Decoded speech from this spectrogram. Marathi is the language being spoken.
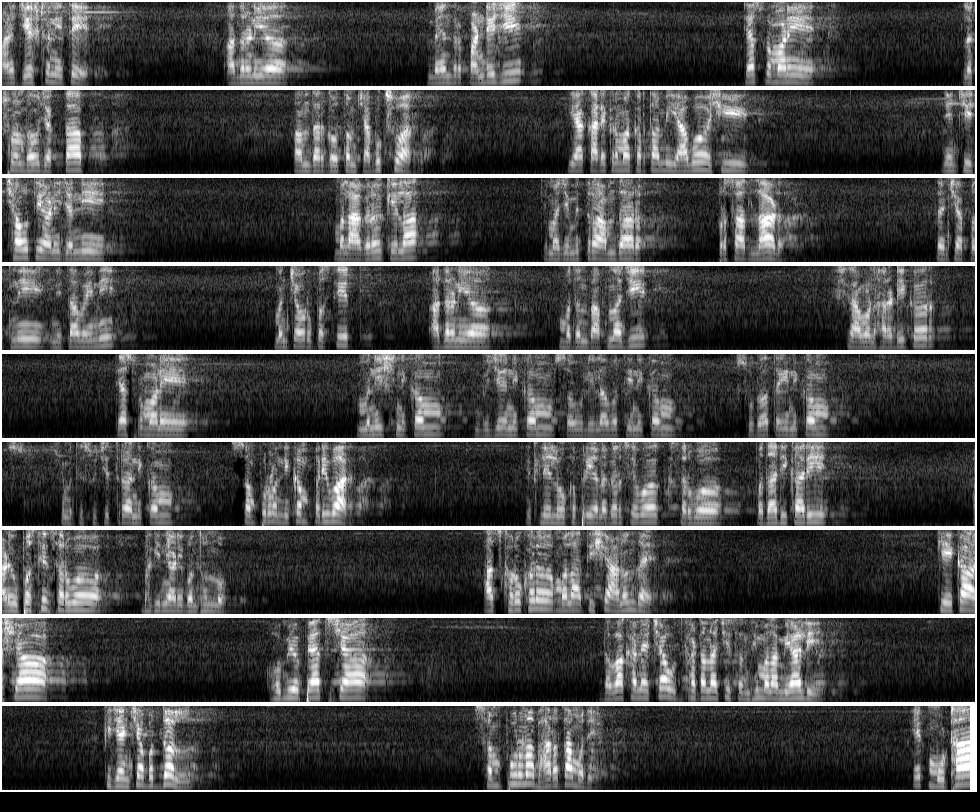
आणि ज्येष्ठ नेते आदरणीय महेंद्र पांडेजी त्याचप्रमाणे लक्ष्मणभाऊ जगताप आमदार गौतम चाबुकस्वार या कार्यक्रमाकरता मी यावं अशी ज्यांची इच्छा होती आणि ज्यांनी मला आग्रह केला ते माझे मित्र आमदार प्रसाद लाड त्यांच्या पत्नी नीता मंचावर उपस्थित आदरणीय मदन बापनाजी श्रावण हार्डीकर त्याचप्रमाणे मनीष निकम विजय निकम सौ लीलावती निकम सुधाताई निकम श्रीमती सुचित्रा निकम संपूर्ण निकम परिवार इथले लोकप्रिय नगरसेवक सर्व पदाधिकारी आणि उपस्थित सर्व भगिनी आणि बंधूंनो आज खरोखर मला अतिशय आनंद आहे की एका अशा होमिओपॅथच्या दवाखान्याच्या उद्घाटनाची संधी मला मिळाली की ज्यांच्याबद्दल संपूर्ण भारतामध्ये एक मोठा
